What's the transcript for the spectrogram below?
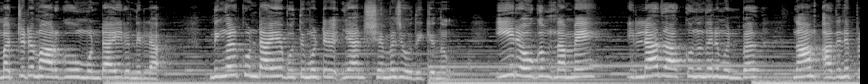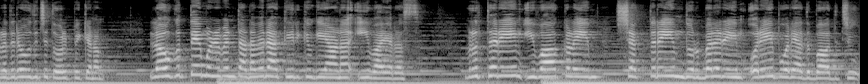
മറ്റൊരു മാർഗവും ഉണ്ടായിരുന്നില്ല. നിങ്ങൾക്കുണ്ടായ ബുദ്ധിമുട്ടിൽ ഞാൻ ക്ഷമ ചോദിക്കുന്നു. ഈ രോഗം നമ്മെ ഇല്ലാതാക്കുന്നതിന് മുൻപ് നാം അതിനെ പ്രതിരോധിച്ച് തോൽപ്പിക്കണം. ലോകത്തെ മുഴുവൻ തടവിലാക്കിയിരിക്കുകയാണ് ഈ വൈറസ്. വൃദ്ധരെയും യുവാക്കളെയും ശക്തരെയും ദുർബലരെയും ഒരേപോലെ അത് ബാധിച്ചു.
